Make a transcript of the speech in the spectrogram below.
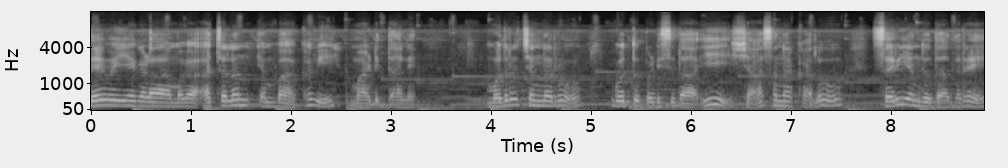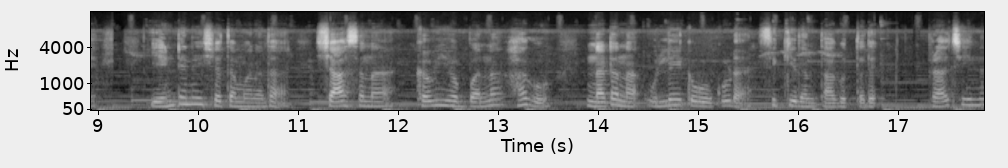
ದೇವಯ್ಯಗಳ ಮಗ ಅಚಲನ್ ಎಂಬ ಕವಿ ಮಾಡಿದ್ದಾನೆ. ಮಧುರಚನ್ನರು ಗೊತ್ತುಪಡಿಸಿದ ಈ ಶಾಸನ ಕಾಲವು ಸರಿ ಎಂದುದಾದರೆ ಎಂಟನೇ ಶತಮಾನದ ಶಾಸನ, ಕವಿಯೊಬ್ಬನ ಹಾಗೂ ನಟನ ಉಲ್ಲೇಖವೂ ಕೂಡ ಸಿಕ್ಕಿದಂತಾಗುತ್ತದೆ. ಪ್ರಾಚೀನ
